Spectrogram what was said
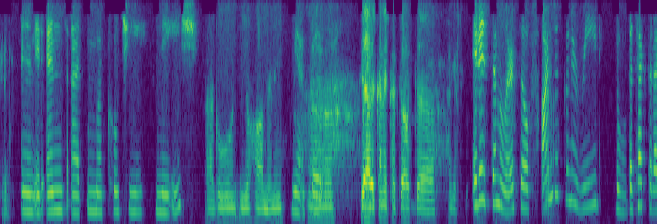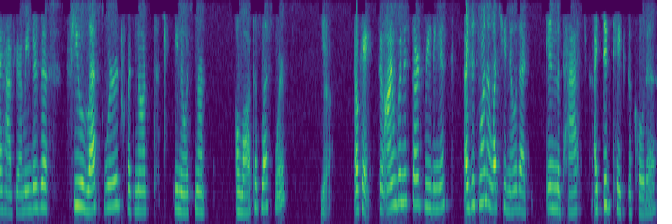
Okay. and it ends at Makochi neish. Dagun, Yohamini. Yeah, so Uh, yeah, it kind of cuts out, uh, I guess. it is similar. So I'm Yeah. just going to read the the text that I have here. I mean, there's a few less words, but not, you know, it's not a lot of less words. Yeah. Okay, so I'm going to start reading it. I just want to let you know that in the past, I did take Dakota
